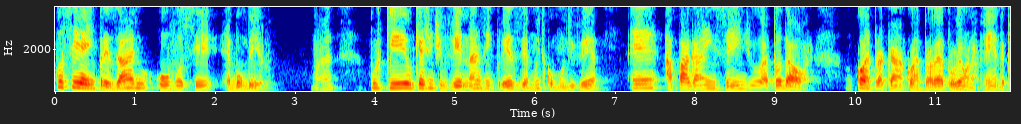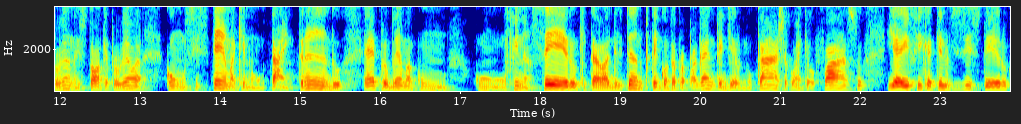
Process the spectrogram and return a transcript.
você é empresário ou você é bombeiro? É? Porque o que a gente vê nas empresas, e é muito comum de ver, é apagar incêndio a toda hora. Corre para cá, corre para lá, é problema na venda, é problema no estoque, é problema com o sistema que não está entrando, é problema com, com o financeiro que está lá gritando que tem conta para pagar e não tem dinheiro no caixa, como é que eu faço? E aí fica aquele desespero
